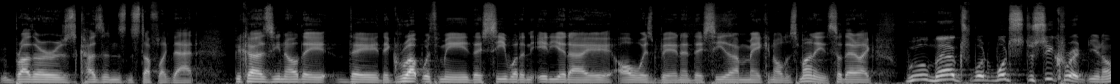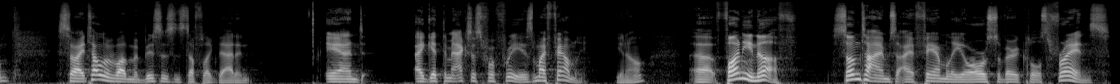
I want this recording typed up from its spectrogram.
brothers, cousins, and stuff like that. Because you know they they they grew up with me. They see what an idiot I always been, and they see that I'm making all this money. So they're like, "Well, Max, what what's the secret?" You know. So I tell them about my business and stuff like that, and and I get them access for free. It's my family, you know. Uh, funny enough, sometimes I have family or also very close friends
